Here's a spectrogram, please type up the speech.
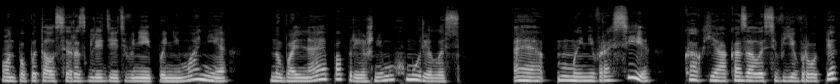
Он попытался разглядеть в ней понимание, но больная по-прежнему хмурилась. «Э, мы не в России? Как я оказалась в Европе?»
